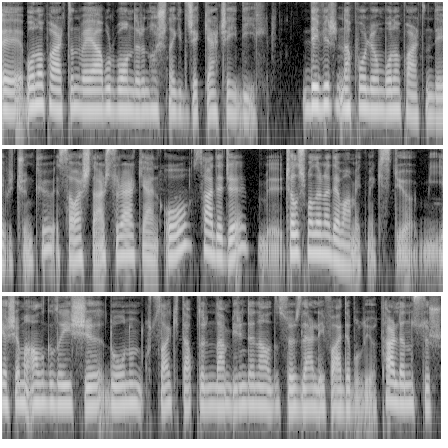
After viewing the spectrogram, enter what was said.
E, Bonaparte'ın veya Bourbonların hoşuna gidecek gerçeği değil. Devir Napolyon Bonaparte'ın devri çünkü savaşlar sürerken o sadece e, çalışmalarına devam etmek istiyor. Yaşamı algılayışı doğunun kutsal kitaplarından birinden aldığı sözlerle ifade buluyor. Tarlanı sür,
